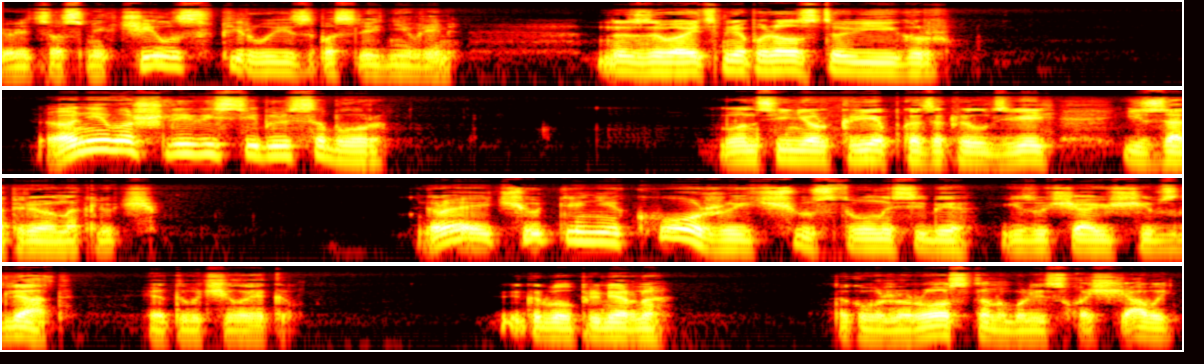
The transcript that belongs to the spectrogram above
Его лицо смягчилось впервые за последнее время. — Называйте меня, пожалуйста, Вигр. Они вошли в вестибюль собора. Монсеньор крепко закрыл дверь и запер ее на ключ. Грей чуть ли не кожей чувствовал на себе изучающий взгляд этого человека. Викар был примерно такого же роста, но более сухощавый.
